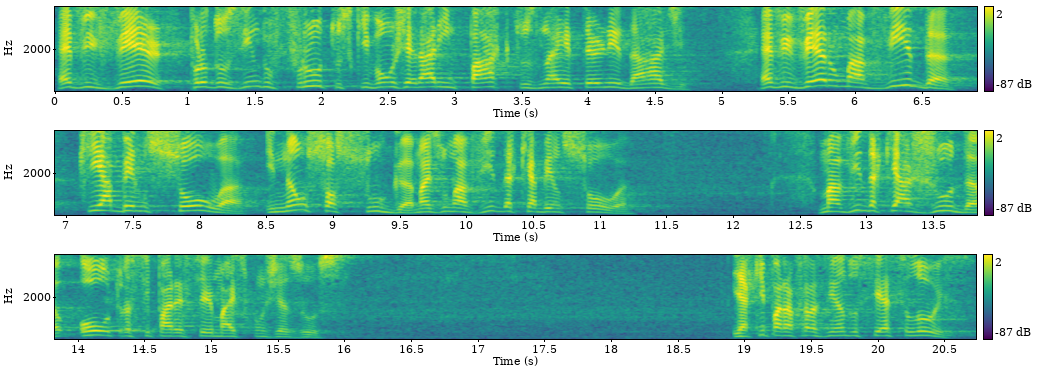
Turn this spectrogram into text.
É viver produzindo frutos que vão gerar impactos na eternidade. É viver uma vida que abençoa e não só suga, mas uma vida que abençoa. Uma vida que ajuda outro a se parecer mais com Jesus. E aqui parafraseando C.S. Lewis,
